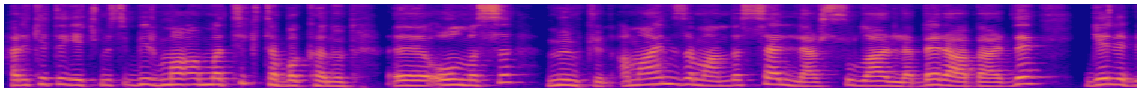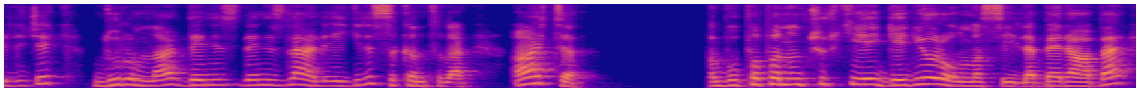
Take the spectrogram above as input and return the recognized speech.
harekete geçmesi, bir magmatik tabakanın e, olması mümkün. Ama aynı zamanda seller, sularla beraber de gelebilecek durumlar, deniz, denizlerle ilgili sıkıntılar. Artı bu Papa'nın Türkiye'ye geliyor olmasıyla beraber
